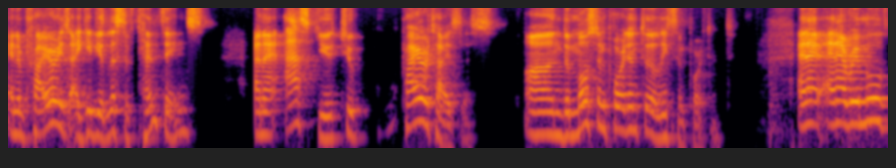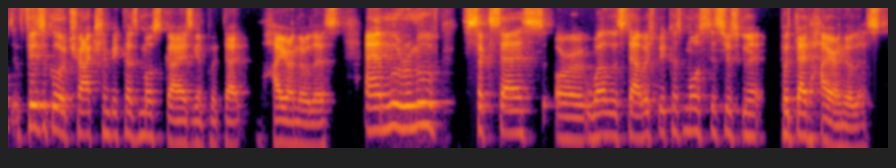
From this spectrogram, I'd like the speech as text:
And in priorities, I give you a list of 10 things and I ask you to prioritize this on the most important to the least important. And I, and I removed physical attraction because most guys are going to put that higher on their list. And we remove success or well established because most sisters are going to put that higher on their list.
